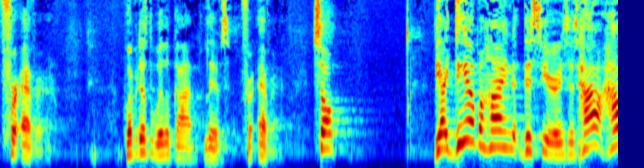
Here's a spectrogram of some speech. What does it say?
forever. Whoever does the will of God lives forever. So, the idea behind this series is how, how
